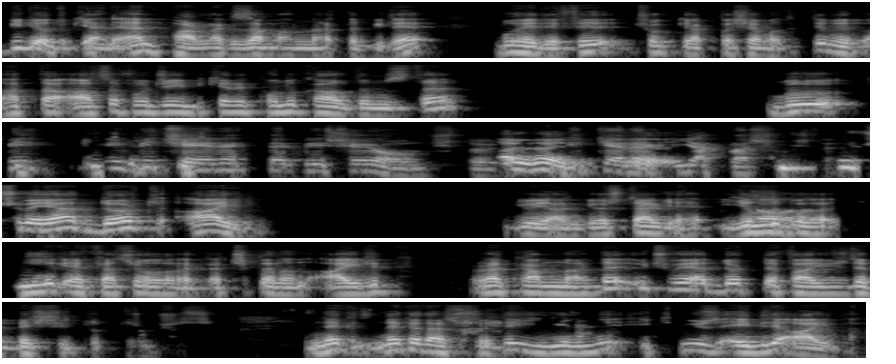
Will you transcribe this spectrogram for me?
biliyorduk yani en parlak zamanlarda bile bu hedefe çok yaklaşamadık değil mi? Hatta Asaf Hoca'yı bir kere konuk aldığımızda bu bir, bir, bir çeyrekte bir şey olmuştu. Hayır, hayır. Bir kere ee, yaklaşmıştı. 3 veya 4 ay yani gösterge yıllık olarak yıllık enflasyon olarak açıklanan aylık rakamlarda 3 veya 4 defa %5'i tutturmuşuz. Ne, ne kadar sürede? 20 250 ayda.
